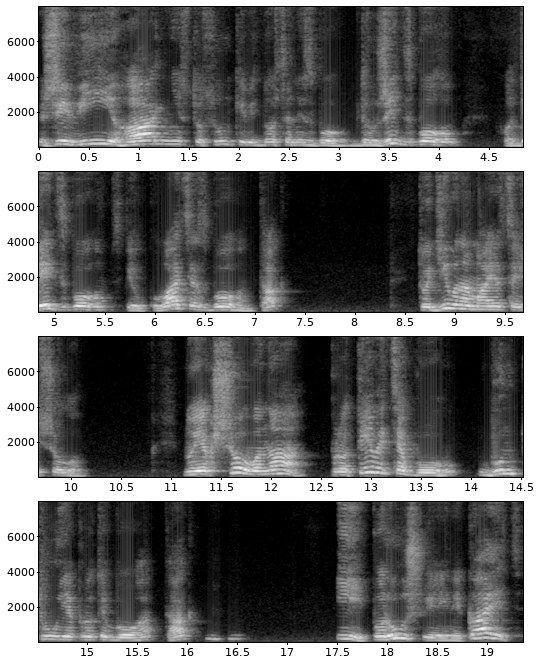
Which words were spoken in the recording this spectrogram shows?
живі, гарні стосунки відносини з Богом. Дружить з Богом, ходить з Богом, спілкуватися з Богом, так? Тоді вона має цей шолом. Ну якщо вона противиться Богу, бунтує проти Бога, так? І порушує і не кається,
